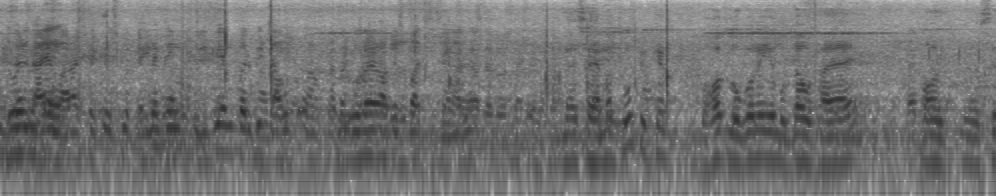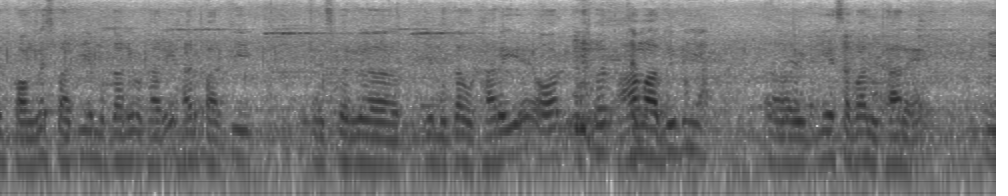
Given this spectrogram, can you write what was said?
रिजल्ट आए महाराष्ट्र के उसमें कहीं ना कहीं ईवीएम पर भी डाउट अ, प्रकट हो रहा है आप इस बात से सहमत हैं? मैं सहमत हूँ क्योंकि बहुत लोगों ने ये मुद्दा उठाया है और सिर्फ कांग्रेस पार्टी ये मुद्दा नहीं उठा रही हर पार्टी इस पर ये मुद्दा उठा रही है और इस पर आम आदमी भी ये सवाल उठा रहे हैं कि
